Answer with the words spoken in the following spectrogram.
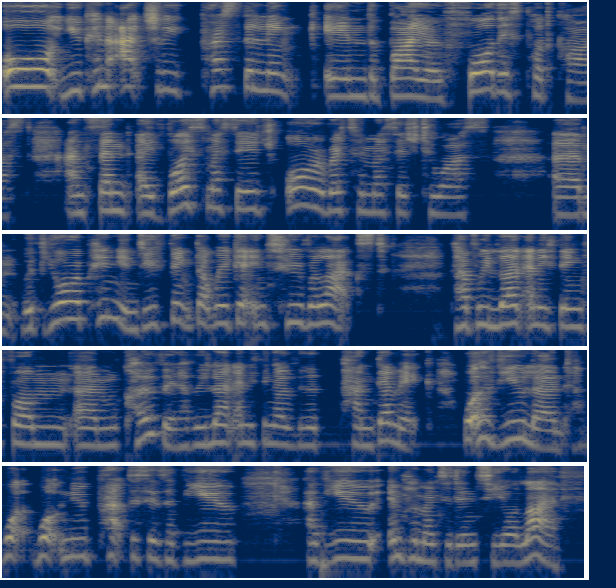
Or you can actually press the link in the bio for this podcast and send a voice message or a written message to us um, with your opinion. Do you think that we're getting too relaxed? Have we learned anything from um, COVID? Have we learned anything over the pandemic? What have you learned? What what new practices have you have you implemented into your life?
